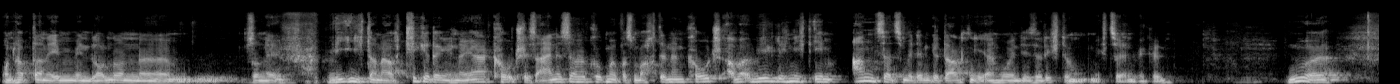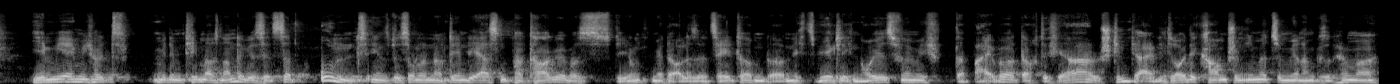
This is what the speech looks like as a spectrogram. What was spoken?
Und habe dann eben in London so eine, wie ich dann auch ticke, denke ich, naja, Coach ist eine Sache, guck mal, was macht denn ein Coach? Aber wirklich nicht im Ansatz mit dem Gedanken, irgendwo in diese Richtung mich zu entwickeln. Nur, je mehr ich mich halt mit dem Thema auseinandergesetzt habe und insbesondere nachdem die ersten paar Tage, was die Jungs mir da alles erzählt haben, da nichts wirklich Neues für mich dabei war, dachte ich, ja, stimmt ja eigentlich. Leute kamen schon immer zu mir und haben gesagt, hör mal,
